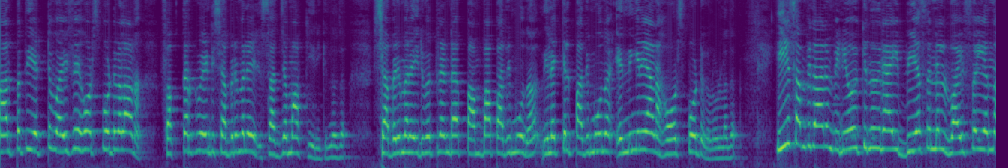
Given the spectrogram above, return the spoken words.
നാൽപ്പത്തി എട്ട് വൈഫൈ ഹോട്ട്സ്പോട്ടുകളാണ് ഭക്തർക്ക് വേണ്ടി ശബരിമലയിൽ സജ്ജമാക്കിയിരിക്കുന്നത്. ശബരിമല ഇരുപത്തിരണ്ട് പമ്പ പതിമൂന്ന് നിലയ്ക്കൽ പതിമൂന്ന് എന്നിങ്ങനെയാണ് ഹോട്ട്സ്പോട്ടുകൾ ഉള്ളത് ഈ സംവിധാനം വിനിയോഗിക്കുന്നതിനായി B S N L wifi എന്ന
